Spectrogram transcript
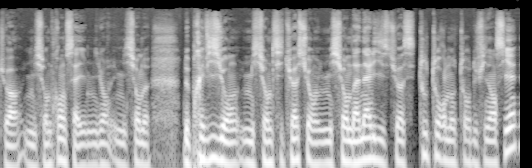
tu vois, une mission de conseil, une mission de, prévision, une mission de situation, une mission d'analyse, tu vois, c'est tout tourne autour du financier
